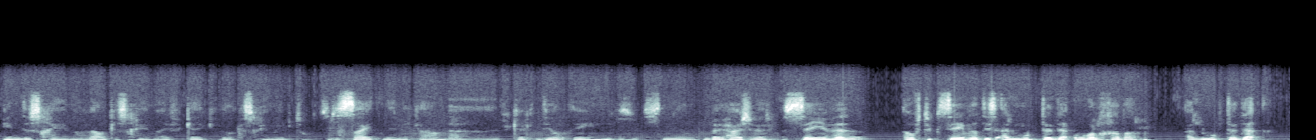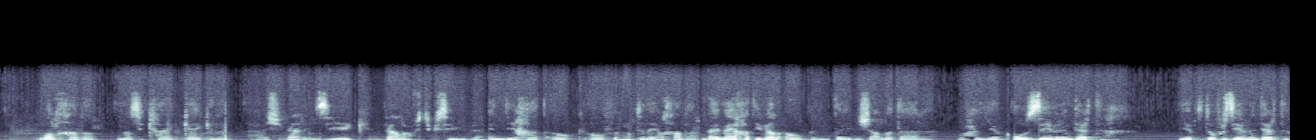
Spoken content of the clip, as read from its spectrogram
In de schema. Welke schema? Even kijken welke schema je bedoelt. De site neem ik aan. Uh, even kijken, deel 1. Snel. Bij huiswerk. 7, hoofdstuk 7, dat is al-mubtada wal-khabar. Al-mubtada wal-khabar. En als ik ga kijken naar huiswerk, dan zie ik wel hoofdstuk 7. En die gaat ook over mubtada en khabar. Bij mij gaat die wel open. Inshallah ta'ala. Oh, 37. Je hebt het over 37.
